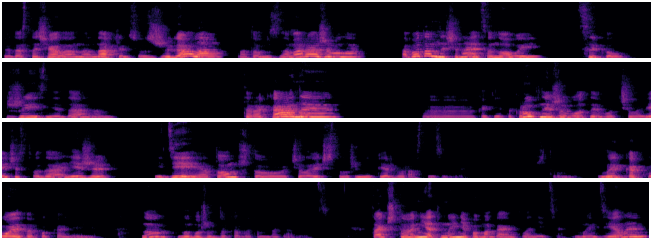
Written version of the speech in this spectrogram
когда сначала она нахрен все сжигала, потом замораживала, а потом начинается новый цикл жизни, да, там, тараканы, э, какие-то крупные животные, вот человечество, да, есть же идея о том, что человечество уже не первый раз на Земле, что мы какое-то поколение. Но мы можем только об этом догадываться. Так что нет, мы не помогаем планете. Мы делаем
